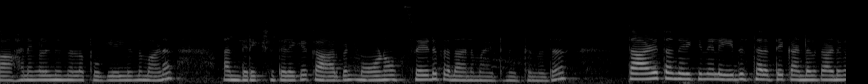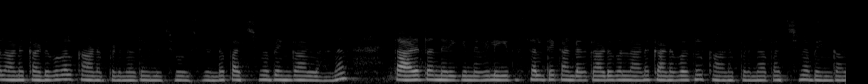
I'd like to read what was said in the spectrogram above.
വാഹനങ്ങളിൽ നിന്നുള്ള പുകയിൽ നിന്നുമാണ് അന്തരീക്ഷത്തിലേക്ക് കാർബൺ മോണോക്സൈഡ് പ്രധാനമായിട്ടും എത്തുന്നത്. താഴെ തന്നിരിക്കുന്നതിൽ ഏത് സ്ഥലത്തെ കണ്ടൽക്കാടുകളാണ് കടുവകൾ കാണപ്പെടുന്നത് എന്ന് ചോദിച്ചിട്ടുണ്ട്. പശ്ചിമ ബംഗാളിലാണ് താഴെ തന്നിരിക്കുന്നവയിൽ ഏത് സ്ഥലത്തെ കണ്ടൽക്കാടുകളിലാണ് കടുവകൾ കാണപ്പെടുന്നത്? പശ്ചിമ ബംഗാൾ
